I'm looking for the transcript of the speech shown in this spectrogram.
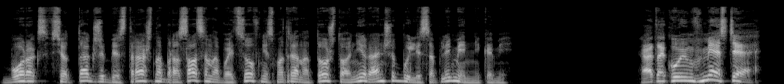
Боракс все так же бесстрашно бросался на бойцов, несмотря на то, что они раньше были соплеменниками. «Атакуем вместе!»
